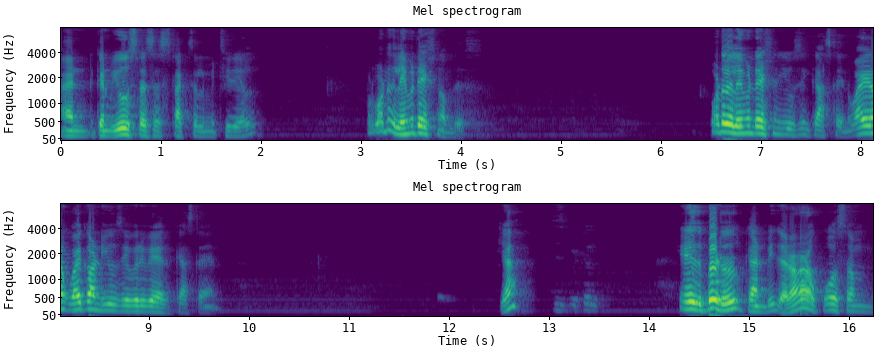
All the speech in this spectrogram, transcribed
and can be used as a structural material. But what is the limitation of this? What are the limitations using cast iron? Why, why can't you use everywhere cast iron? Yeah? It is brittle can be there are of course some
